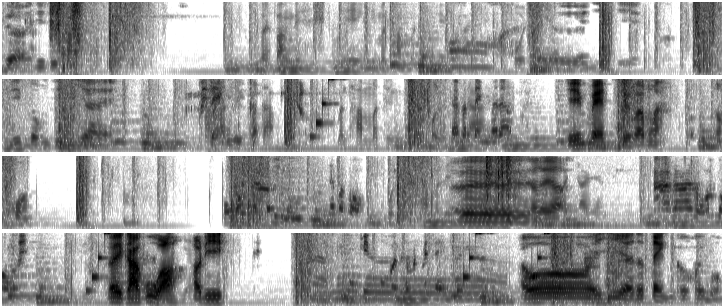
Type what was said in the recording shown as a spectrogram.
เสื้อที่ดีไปฟังดิ เพลงที่มันทำมาดิฟรีไฟล์โคตรเหี้ยเออที่ตรงที่เฮียอะไรมันถึงระดับมันทำมาถึงเปิดแต่มันแต่งมาแล้วเอ็มแปดเจอบ้างวะลองควง ผมก็จะเอาอยู่ได้มาบอกคนที่ทำมาเล่นเอออะไรอะ ใจอะอาคาบอกว่าบอกเลยเฮ้ยกากู้เหรอ เอาดี หาไม่เจอเลยอะโอ้ยเฮียจะแต่งก็ค่อยบอก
